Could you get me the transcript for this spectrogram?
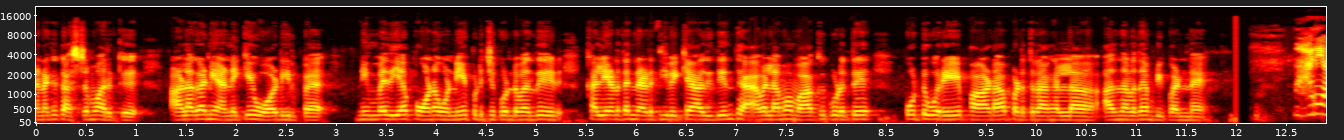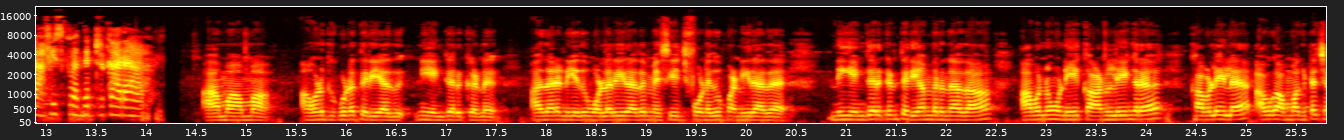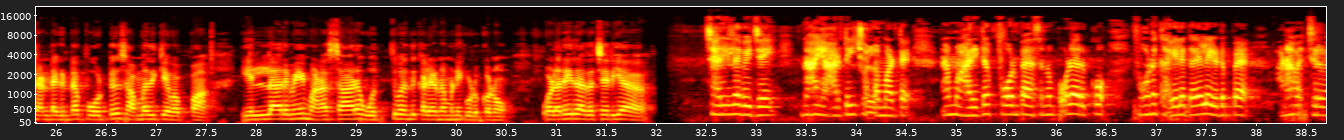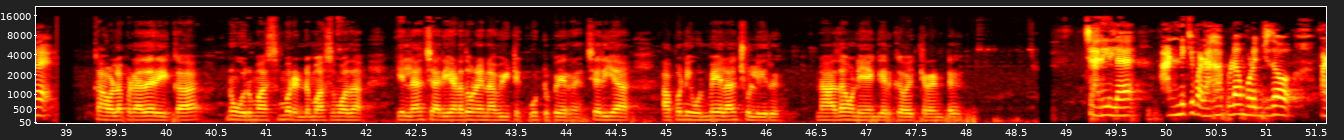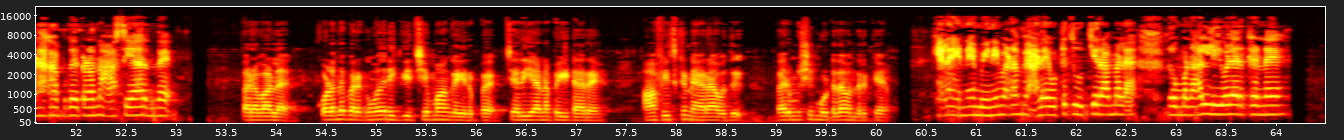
எனக்கு கஷ்டமா இருக்கு. அழகா நீ அன்னைக்கே ஓடி இருப்ப நிம்மதியா போன உன்னையே பிடிச்சு கொண்டு வந்து கல்யாணத்தை நடத்தி வைக்க அது இதுன்னு தேவையில்லாம வாக்கு கொடுத்து போட்டு ஒரே பாடா படுத்துறாங்கல்ல. அதனால தான் இப்படி பண்ணேன். மாறி ஆஃபீஸ்க்கு வந்துட்டு இருக்காரா ஆமா ஆமா. அவனுக்கு கூட தெரியாது. நீ எங்க இருக்கன்னு. அதனால நீ எதுவும் உளறிடாத மெசேஜ் ஃபோன் எதுவும் பண்ணிடாத நீ எங்க இருக்குன்னு தெரியாம இருந்தாதான் அவனும் உன்னையே காணலேங்கிற கவலையில அவங்க அம்மா கிட்ட சண்டை கிட்ட போட்டு சம்மதிக்க வைப்பான். எல்லாருமே மனசார ஒத்து வந்து கல்யாணம் பண்ணி கொடுக்கணும். உளறிடாத சரியா? சரியில்ல விஜய் நான் யார்கிட்டையும் சொல்ல மாட்டேன். நான் மாறிட்ட ஃபோன் பேசணும் போல இருக்கும். ஃபோனை கையில் கையில் எடுப்பேன். ஆனால் வச்சிருவேன். கவலைப்படாத ரேகா இன்னும் ஒரு மாசமோ ரெண்டு மாசமோ தான். எல்லாம் சரியானதும் உன்னை நான் வீட்டுக்கு கூட்டு போயிடுறேன். சரியா? அப்போ நீ உண்மையெல்லாம் சொல்லிடு நான் தான் உன்னை எங்க இருக்க வைக்கிறேன்ட்டு. சரியில்ல. அன்னைக்கு வளகாப்புலாம் முடிஞ்சதோ? வளகாப்பு கேட்கணும்னு ஆசையாக இருந்தேன். பரவாயில்ல. குழந்தை பிறக்கும்போது நீ நிச்சயமா அங்கே இருப்ப. சரியா? நான் போயிட்டாரு. ஆஃபீஸ்க்கு நேரம் ஆகுது பெர்மிஷன் போட்டு தான் வந்திருக்கேன் என்னை மினி மேடம் வேலையை விட்டு தூக்கிடாமல ரொம்ப நாள் லீவில் இருக்கேன்னு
